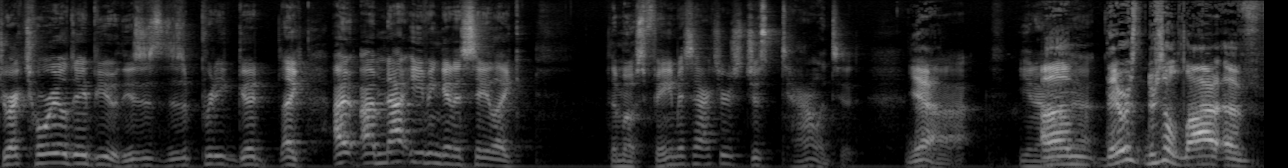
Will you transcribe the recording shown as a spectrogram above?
directorial debut. This is this is a pretty good. Like I I'm not even gonna say like the most famous actors, just talented. Yeah. Uh, you know. Um, uh, there was there's a lot of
